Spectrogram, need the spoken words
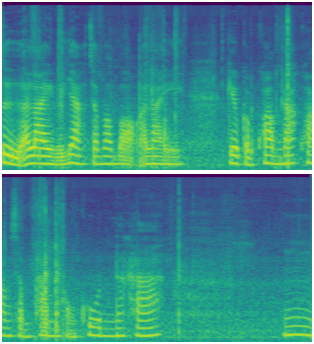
สื่ออะไรหรืออยากจะมาบอกอะไร เกี่ยวกับความรักความสัมพันธ์ของคุณนะคะอืม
